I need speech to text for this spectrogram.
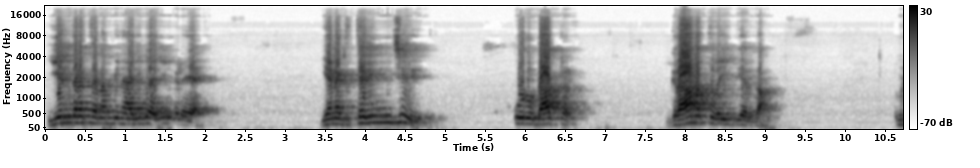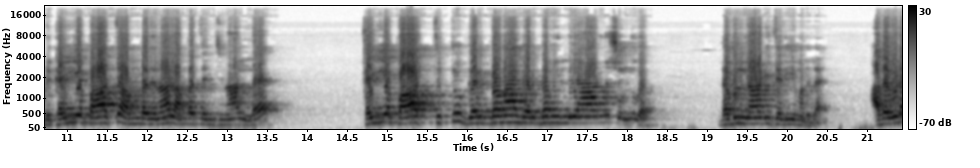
இயந்திரத்தை நம்பின அறிவு அறிவு கிடையாது. எனக்கு தெரிஞ்சு ஒரு டாக்டர் கிராமத்து வைத்தியர் தான். இப்படி கையை பார்த்து ஐம்பது நாள் ஐம்பத்தஞ்சு நாள்ல கையை பார்த்துட்டு கர்ப்பமா கர்ப்பம் இல்லையான்னு சொல்லுவார். டபுள் நாடி தெரியும் அதுல. அதை விட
